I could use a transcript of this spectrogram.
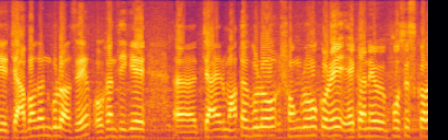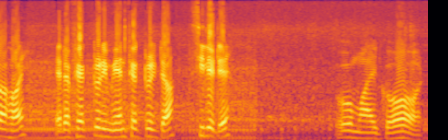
যে চা বাগানগুলো আছে ওখান থেকে চায়ের মাথাগুলো সংগ্রহ করে এখানে প্রসেস করা হয়। এটা ফ্যাক্টরি মেন ফ্যাক্টরিটা সিলেটে। ও মাই গড।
